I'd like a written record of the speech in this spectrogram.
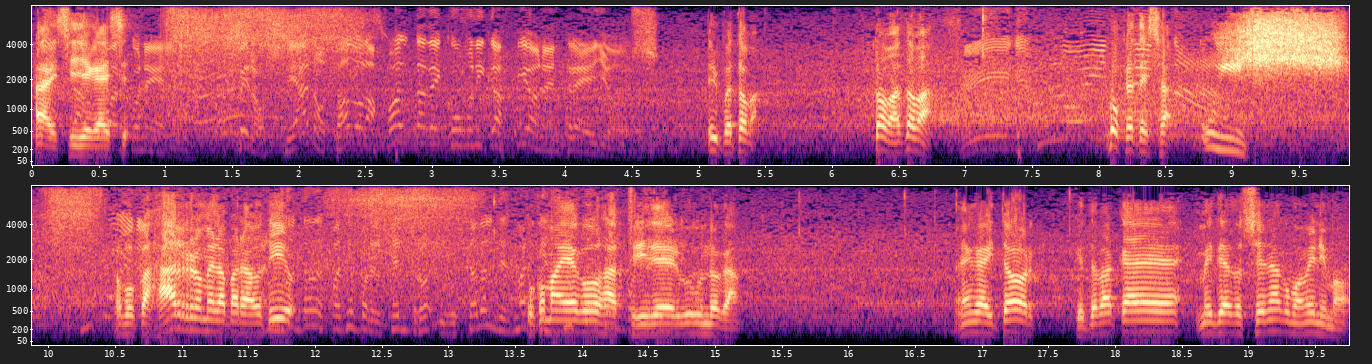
Ay, sí llega ese. Pero se ha notado la falta de comunicación entre ellos. Y pues toma. Toma, toma. Búscate esa. Uy. A bocajarro me la ha parado, tío. Un poco más hago Astrid del. Gundogan. Venga, Hitor, que te va a caer media docena como mínimo.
